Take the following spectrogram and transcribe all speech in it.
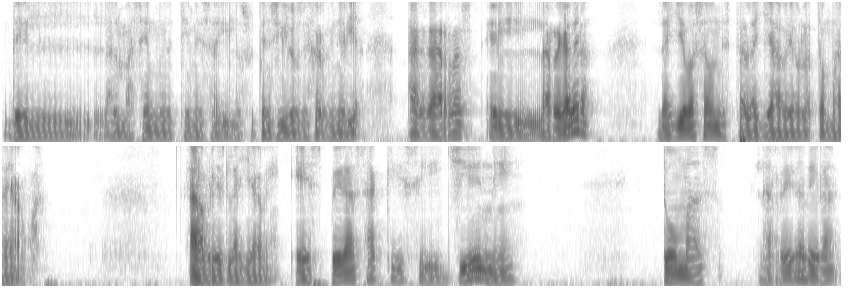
del almacén donde tienes ahí los utensilios de jardinería. Agarras la regadera, la llevas a donde está la llave o la toma de agua abres la llave, esperas a que se llene, tomas la regadera,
